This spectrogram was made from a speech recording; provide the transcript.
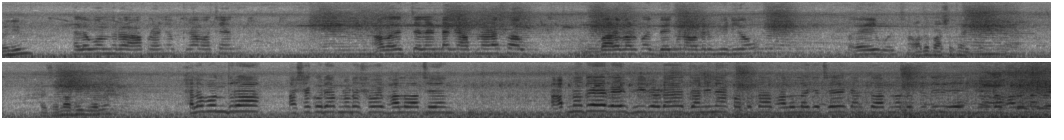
রহিম। হ্যালো বন্ধুরা আপনারা সব কিরম আছেন? আমাদের চ্যানেলটাকে আপনারা সব বারবার করে দেখবেন আমাদের ভিডিও। হ্যালো বন্ধুরা আশা করি আপনারা সবাই ভালো আছেন। আপনাদের এই ভিডিওটা জানি না কতটা ভালো লেগেছে কিন্তু আপনাদের যদি এই ভিডিওটা ভালো লাগে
